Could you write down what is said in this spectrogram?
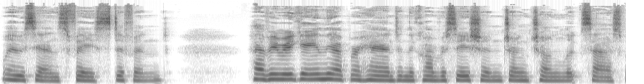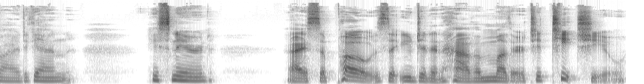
Wei Wuxian's face stiffened. Having regained the upper hand in the conversation, Jiang Cheng looked satisfied again. He sneered. I suppose that you didn't have a mother to teach you.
